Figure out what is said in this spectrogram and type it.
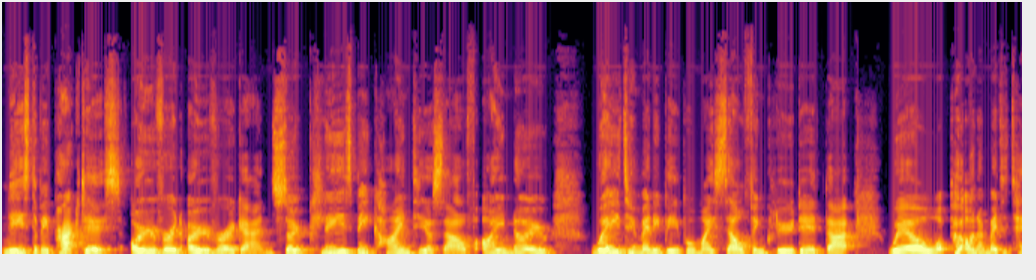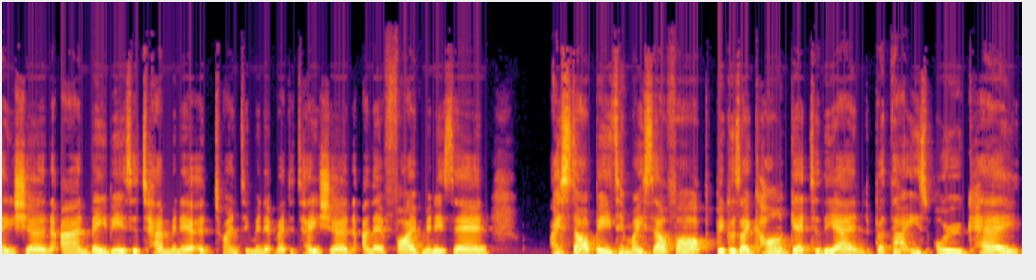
needs to be practiced over and over again. So please be kind to yourself. I know way too many people, myself included, that will put on a meditation and maybe it's a 10 minute, a 20 minute meditation. And then five minutes in, I start beating myself up because I can't get to the end. But that is okay.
